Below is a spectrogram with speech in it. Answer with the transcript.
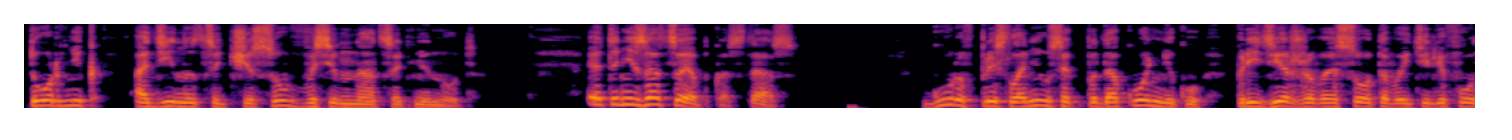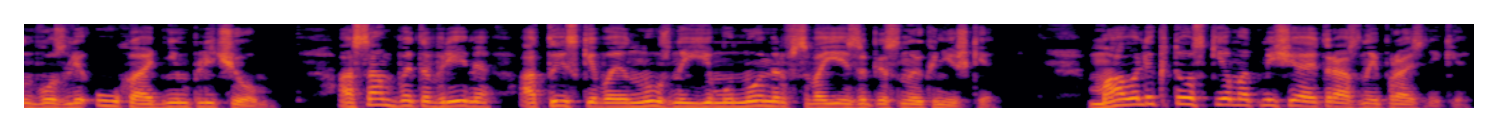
Вторник, 11 часов 18 минут. Это не зацепка, Стас. Гуров прислонился к подоконнику, придерживая сотовый телефон возле уха одним плечом, а сам в это время отыскивая нужный ему номер в своей записной книжке. Мало ли кто с кем отмечает разные праздники.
